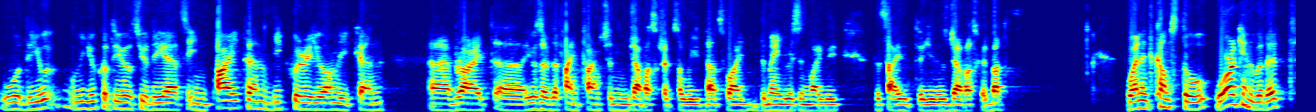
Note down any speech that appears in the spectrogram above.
would you you could use UDFs in Python. BigQuery you only can uh, write uh, user-defined function in JavaScript. So we, that's why the main reason why we decided to use JavaScript. But when it comes to working with it,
